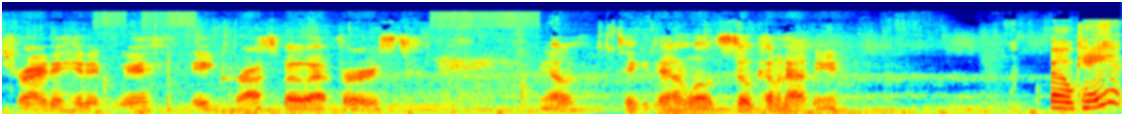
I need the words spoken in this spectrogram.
try to hit it with a crossbow at first. You know, take it down while it's still coming at me. Okay,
